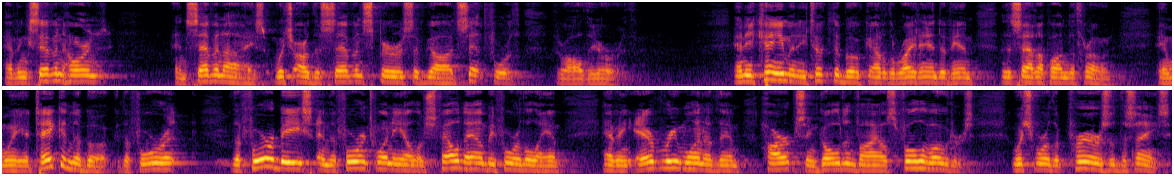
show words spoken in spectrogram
having seven horns and seven eyes, which are the seven spirits of God sent forth through all the earth. And he came and he took the book out of the right hand of him that sat upon the throne. And when he had taken the book, the four, the four beasts and the four and twenty elders fell down before the Lamb, having every one of them harps and golden vials full of odors, which were the prayers of the saints.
